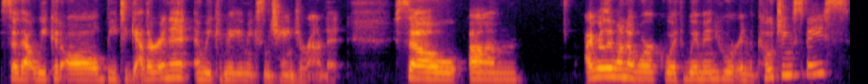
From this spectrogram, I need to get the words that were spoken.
so that we could all be together in it and we can maybe make some change around it. So um, I really want to work with women who are in the coaching space,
